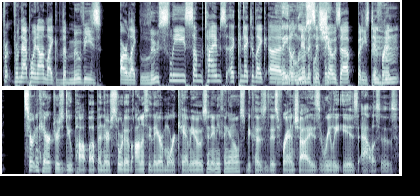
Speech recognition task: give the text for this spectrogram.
fr- from that point on, like the movies are like loosely sometimes uh, connected. Like, uh, you know, loosely- Nemesis they- shows up, but he's different. Mhm. Certain characters do pop up, and they're sort of honestly, they are more cameos than anything else because this franchise really is Alice's.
